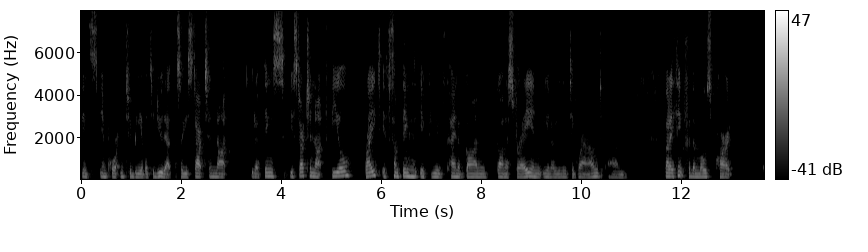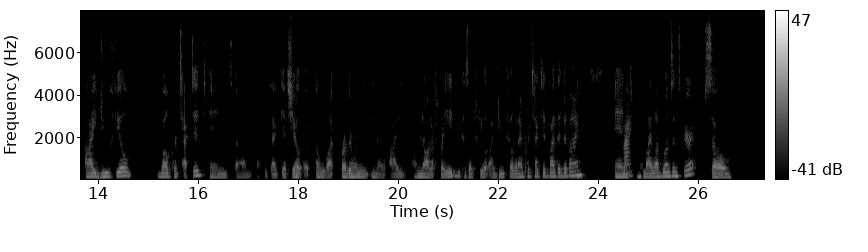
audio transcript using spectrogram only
it's important to be able to do that. So you start to not you know things you start to not feel right if something if you've kind of gone gone astray and you know you need to ground um, but i think for the most part i do feel well protected and um, i think that gets you a, a, lot further when you you know i i'm not afraid because i feel i do feel that i'm protected by the divine and okay. my loved ones in spirit. So,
